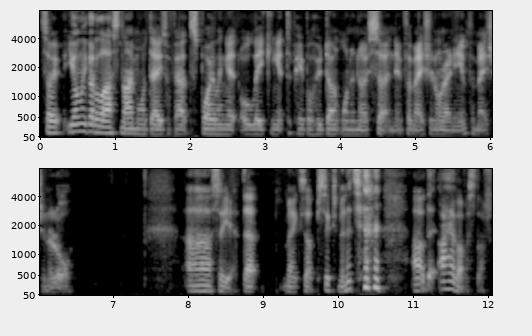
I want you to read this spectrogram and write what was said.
So you only got to last nine more days without spoiling it or leaking it to people who don't want to know certain information or any information at all. Uh, so yeah, that makes up six minutes. uh, I have other stuff.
